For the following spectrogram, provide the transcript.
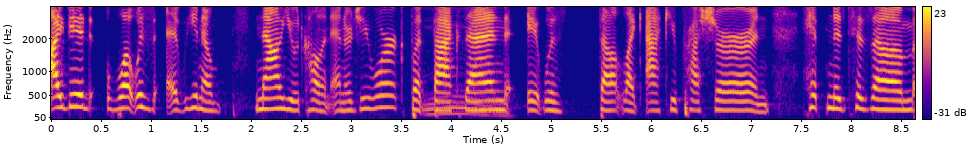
I did what was, uh, you know, now you would call it energy work, but back then it was felt like acupressure and hypnotism.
